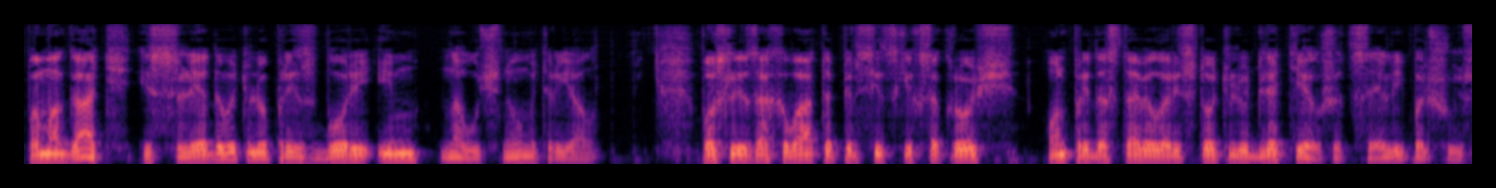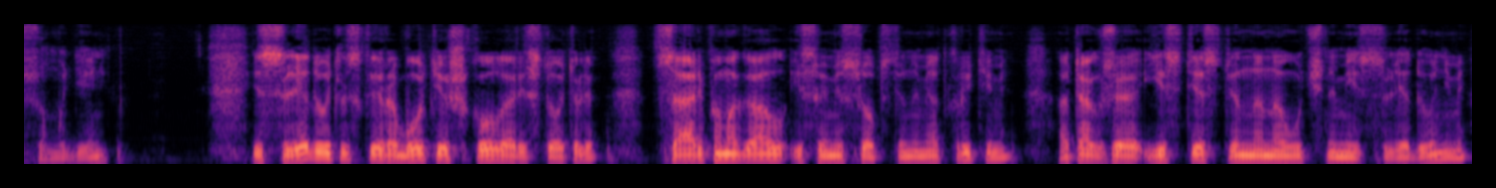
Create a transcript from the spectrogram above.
помогать исследователю при сборе им научного материала. После захвата персидских сокровищ он предоставил Аристотелю для тех же целей большую сумму денег. Исследовательской работе школы Аристотеля царь помогал и своими собственными открытиями, а также естественно-научными исследованиями,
